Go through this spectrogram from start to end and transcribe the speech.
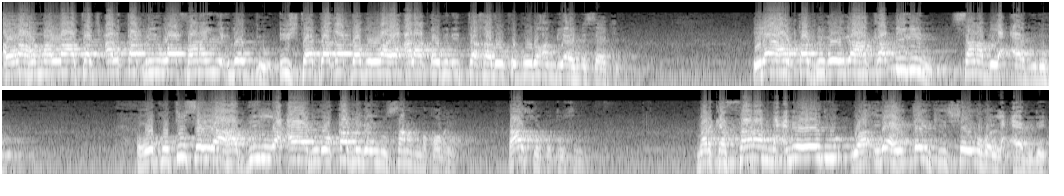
allahuma laa tajcal qabrii wahanan yucbadu ishtada qadab llahi calaa qowmin ittakhaduu qubuura anbiyaai masaajid ilaahu qabrigayga ha ka dhigin sanab la caabudo. Wuxuu ku tusayaa haddii la caabudo qabriga inuu sanab noqonayo. Taasuu ku tusaya marka sanab macnaheedu waa ilaahay qayrkiis shay ahoo la caabuday.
